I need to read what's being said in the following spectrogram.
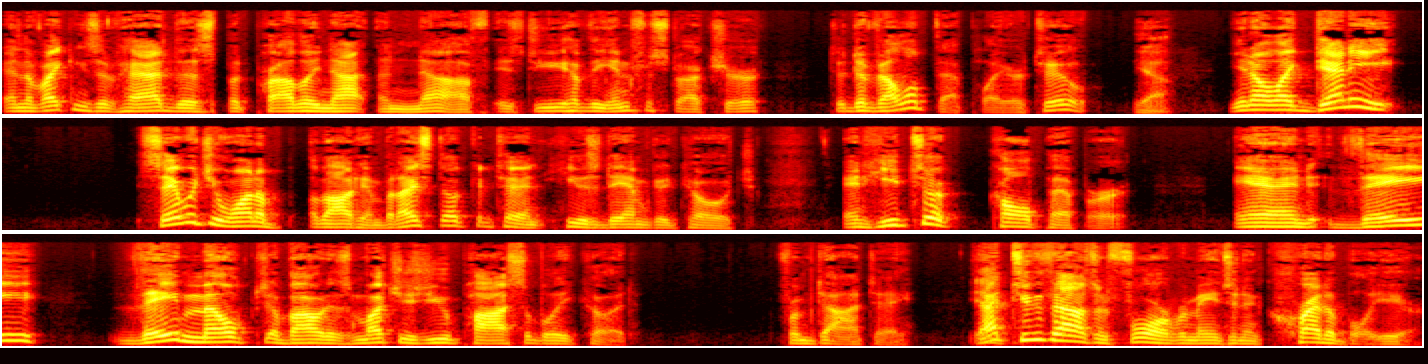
and the Vikings have had this, but probably not enough, is do you have the infrastructure to develop that player too? Yeah. You know, like Denny, say what you want about him, but I still contend he was a damn good coach. And he took Culpepper and they they milked about as much as you possibly could from Daunte. Yeah. That 2004 remains an incredible year.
